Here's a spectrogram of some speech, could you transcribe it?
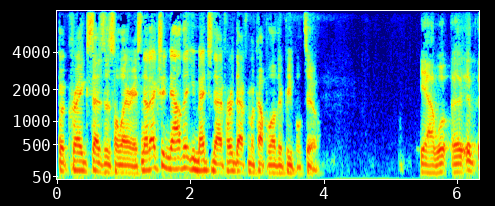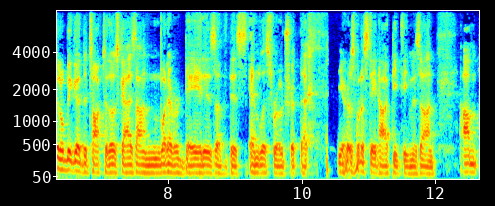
but Craig says is hilarious. Now, actually, now that you mentioned that, I've heard that from a couple other people too. Yeah, well, uh, it, will be good to talk to those guys on whatever day it is of this endless road trip that the Arizona State hockey team is on. Um,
